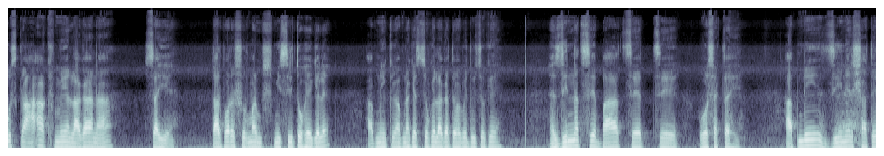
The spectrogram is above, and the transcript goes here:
उसका आँख में লাগানা চাইয়ে তারপরে সুরমা মিশ্রিত হয়ে গেলে আপনি আপনাকে চোখে লাগাতে হবে দুই চোখে। জিন্নাত সে বাদ সে সে হো সকতা হে। আপনি জিনের সাথে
